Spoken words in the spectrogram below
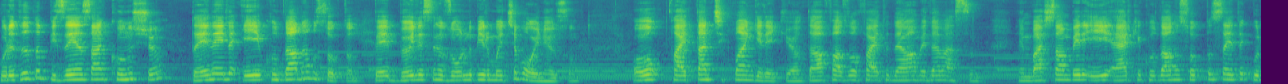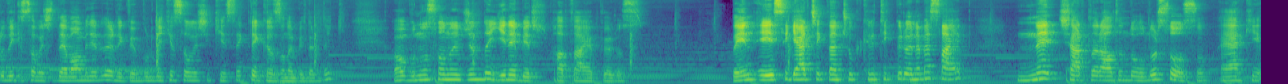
Burada da bize yazan konu şu. Diana ile E'yi cooldown'a mı soktun? Ve böylesine zorlu bir maçı mı oynuyorsun? O fight'tan çıkman gerekiyor. Daha fazla o fight'a devam edemezsin. En baştan beri E'yi eğer ki cooldown'a sokmasaydık buradaki savaşı devam edebilirdik ve buradaki savaşı kesinlikle kazanabilirdik. Ama bunun sonucunda yine bir hata yapıyoruz. Diana'nın E'si gerçekten çok kritik bir öneme sahip. Ne şartlar altında olursa olsun eğer ki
